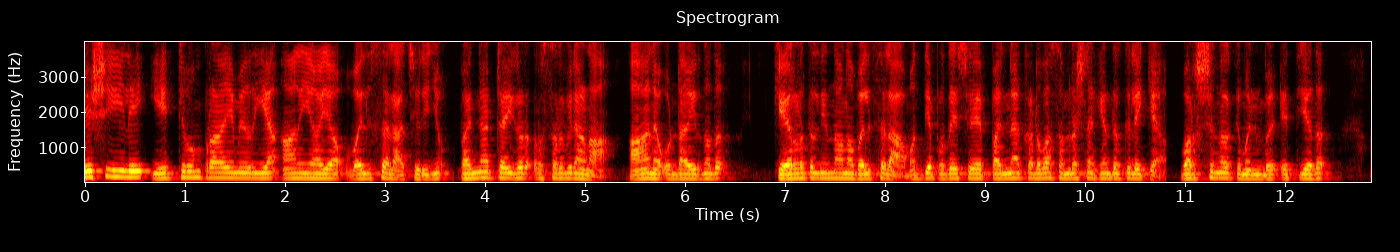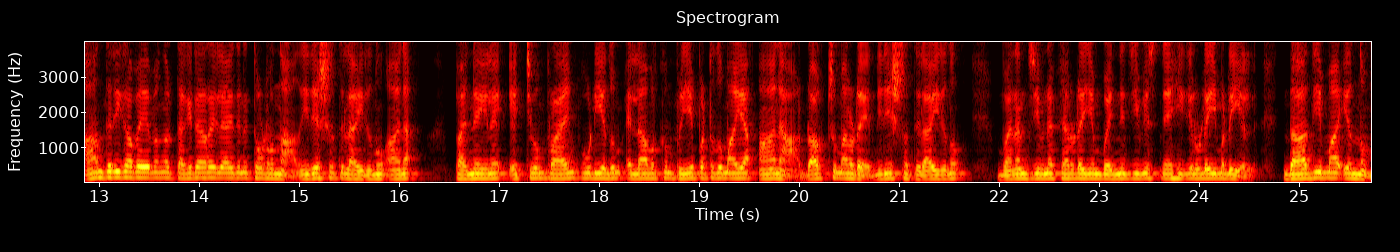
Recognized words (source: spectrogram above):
ഏഷ്യയിലെ ഏറ്റവും പ്രായമേറിയ ആനയായ വത്സല ചെരിഞ്ഞു. പന്ന ടൈഗർ റിസർവിലാണ് ആന ഉണ്ടായിരുന്നത്. കേരളത്തിൽ നിന്നാണ് വത്സല മധ്യപ്രദേശിലെ പന്ന കടുവ സംരക്ഷണ കേന്ദ്രത്തിലേക്ക് വർഷങ്ങൾക്ക് മുൻപ് എത്തിയത്. ആന്തരിക അവയവങ്ങൾ തകരാറിലായതിനെ തുടർന്ന് നിരീക്ഷണത്തിലായിരുന്നു ആന. പന്നയിലെ ഏറ്റവും പ്രായം കൂടിയതും എല്ലാവർക്കും പ്രിയപ്പെട്ടതുമായ ആന ഡോക്ടർമാരുടെ നിരീക്ഷണത്തിലായിരുന്നു. വനം ജീവനക്കാരുടെയും വന്യജീവി സ്നേഹികളുടെയും ഇടയിൽ ദാദിമ എന്നും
